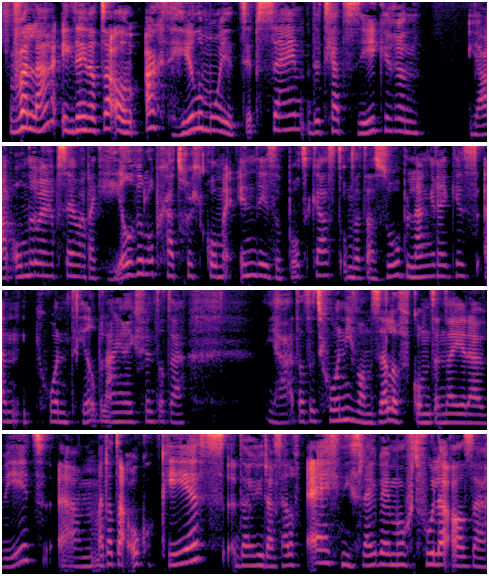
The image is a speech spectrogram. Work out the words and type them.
Voilà, ik denk dat dat al acht hele mooie tips zijn. Dit gaat zeker een, ja, een onderwerp zijn waar ik heel veel op ga terugkomen in deze podcast, omdat dat zo belangrijk is. En ik gewoon het heel belangrijk vind dat dat ja, dat het gewoon niet vanzelf komt en dat je dat weet. Um, maar dat dat ook oké is. Dat je daar zelf echt niet slecht bij mocht voelen als dat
